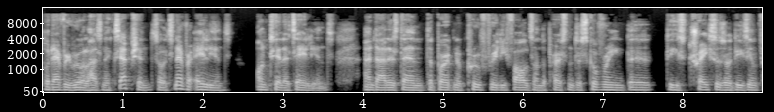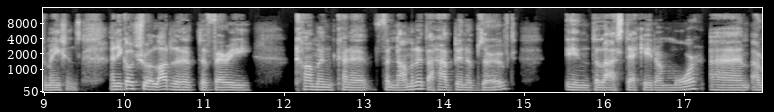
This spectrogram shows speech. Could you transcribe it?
but every rule has an exception, so it's never aliens until it's aliens. And that is then the burden of proof really falls on the person discovering the these traces or these informations. And you go through a lot of the, the very common kind of phenomena that have been observed in the last decade or more, um, uh,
